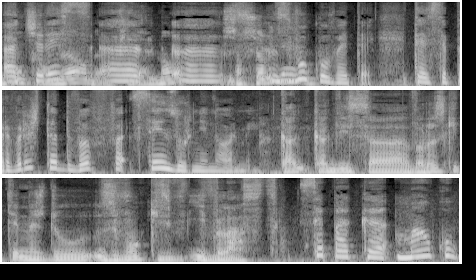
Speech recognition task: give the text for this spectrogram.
а, чрез а, а, звуковете. Те се превръщат в сензорни норми. Как, как ви са връзките между звук и власт? Все пак малко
